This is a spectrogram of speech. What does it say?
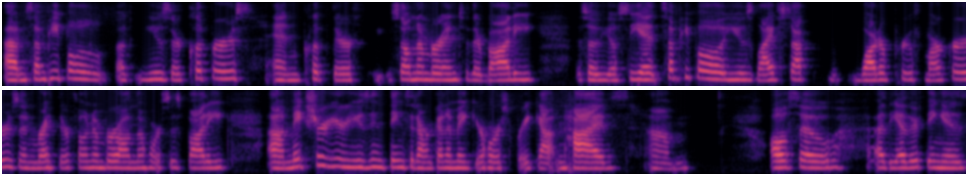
Um, some people uh, use their clippers and clip their cell number into their body so you'll see it. Some people use livestock waterproof markers and write their phone number on the horse's body. Um, make sure you're using things that aren't going to make your horse break out in hives. Um, Also, uh, the other thing is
